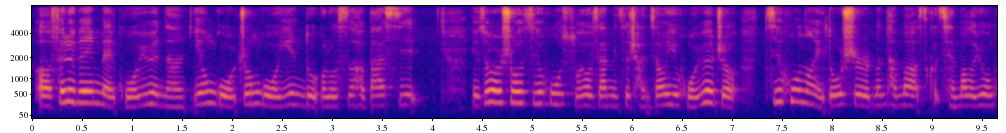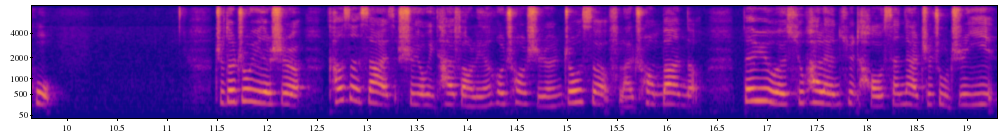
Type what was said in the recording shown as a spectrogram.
呃，菲律宾、美国、越南、英国、中国、印度、俄罗斯和巴西。也就是说，几乎所有加密资产交易活跃者，几乎呢也都是 MetaMask 钱包的用户。值得注意的是，Consensus 是由以太坊联合创始人 Joseph 来创办的，被誉为区块链巨头三大支柱之一。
